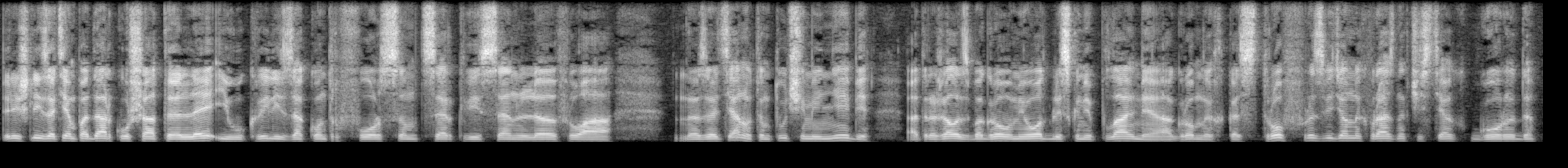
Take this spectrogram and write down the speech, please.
Перешли затем подарку Шателе и укрылись за контрфорсом церкви Сен-Ле-Фруа. На затянутом тучами небе отражалось багровыми отблесками пламя огромных костров, разведенных в разных частях города —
